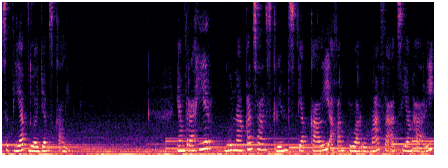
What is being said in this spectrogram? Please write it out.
setiap 2 jam sekali. Yang terakhir, gunakan sunscreen setiap kali akan keluar rumah saat siang hari,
